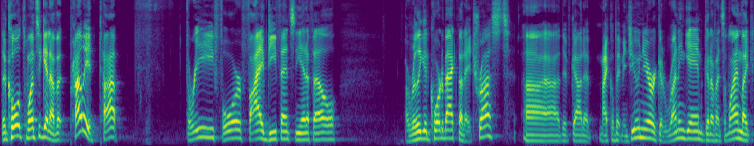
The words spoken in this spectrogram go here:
The Colts, once again, have a, probably a top three, four, five defense in the NFL. A really good quarterback that I trust. Uh, they've got a Michael Pittman Jr., a good running game, good offensive line. Like,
